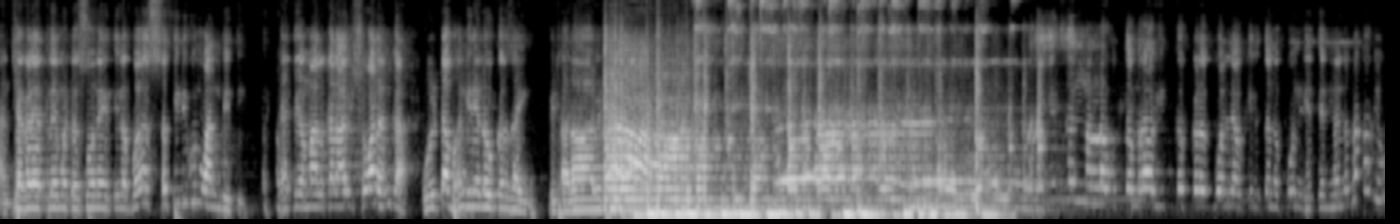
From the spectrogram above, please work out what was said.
आणि ज्या गळ्यातले म्हट सोनं आहे तिला बस ती निघून वाण देती. काय त्या मालकाला आयुष्य वाढन का? उलटा भंगिरे लवकर जाईल विठाला विठाला म्हणला उत्तमराव इतकं कडक बोलल्यावर कीर्तन कोण घेते? नाही तर नका देऊ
